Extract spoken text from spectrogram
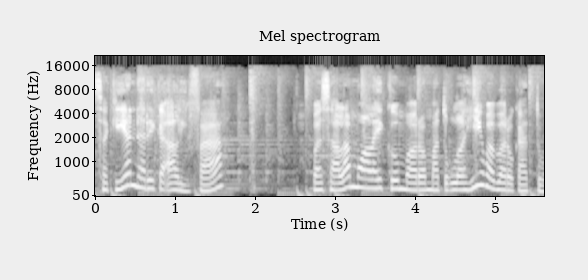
Sekian dari Kak Alifa. Wassalamualaikum warahmatullahi wabarakatuh.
